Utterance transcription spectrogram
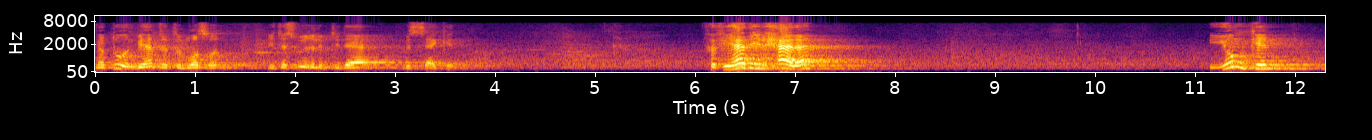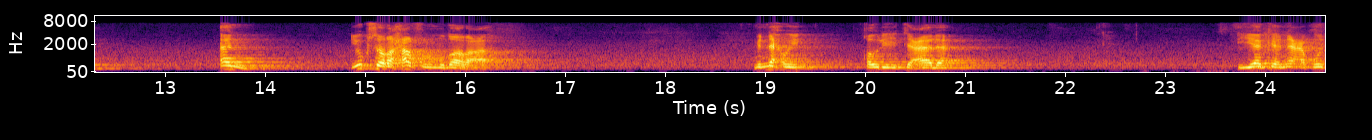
مبدوء بهمزة الوصل. لتسويغ الابتداء بالساكن. ففي هذه الحالة يمكن أن يكسر حرف المضارعة من نحو قوله تعالى إياك نعبد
